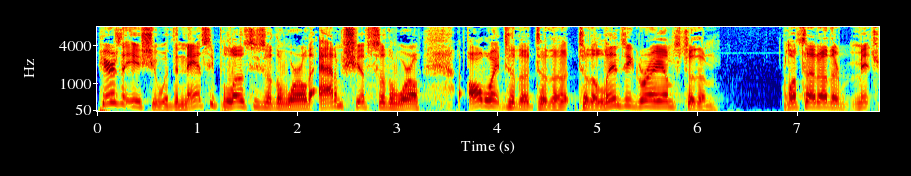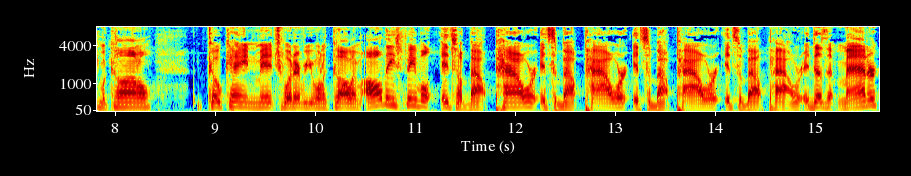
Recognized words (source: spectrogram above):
Here's the issue with the Nancy Pelosi's of the world, the Adam Schiffs of the world, all the way to the to the to the Lindsey Grahams, to the what's that other Mitch McConnell, cocaine Mitch, whatever you want to call him. All these people, it's about power. It's about power. It's about power. It's about power. It doesn't matter.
